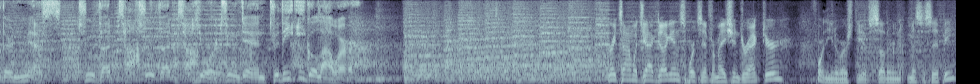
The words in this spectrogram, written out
Southern Miss to the top. To the top. You're tuned in to the Eagle Hour. Great time with Jack Duggan, Sports Information Director for the University of Southern Mississippi.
